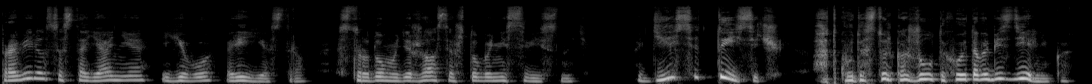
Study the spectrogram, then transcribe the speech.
проверил состояние его реестров. С трудом удержался, чтобы не свистнуть. «Десять тысяч! Откуда столько желтых у этого бездельника?»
